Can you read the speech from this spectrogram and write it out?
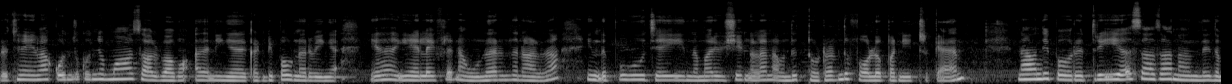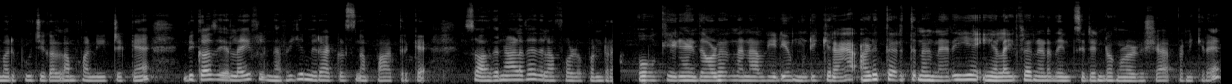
பிரச்சனையெல்லாம் கொஞ்சம் கொஞ்சமாக சால்வ் ஆகும். அதை நீங்கள் கண்டிப்பாக உணர்வீங்க. ஏன்னா என் லைஃப்பில் நான் உணர்ந்தனால தான் இந்த பூஜை இந்த மாதிரி விஷயங்கள்லாம் நான் வந்து தொடர்ந்து ஃபாலோ பண்ணிகிட்ருக்கேன் நான் வந்து இப்போ ஒரு த்ரீ இயர்ஸாக தான் நான் வந்து இந்த மாதிரி பூஜைகள்லாம் பண்ணிகிட்ருக்கேன் பிகாஸ் என் லைஃப்பில் நிறைய மிராக்கிள்ஸ் நான் பார்த்துருக்கேன். ஸோ அதனால தான் இதெல்லாம் ஃபாலோ பண்ணுறேன் ஓகேங்க இதோட இந்த நான் வீடியோ முடிக்கிறேன். அடுத்தடுத்து நான் நிறைய என் லைஃப்பில் நடந்த இன்சிடெண்ட் உங்களோட ஷேர் பண்ணிக்கிறேன்.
